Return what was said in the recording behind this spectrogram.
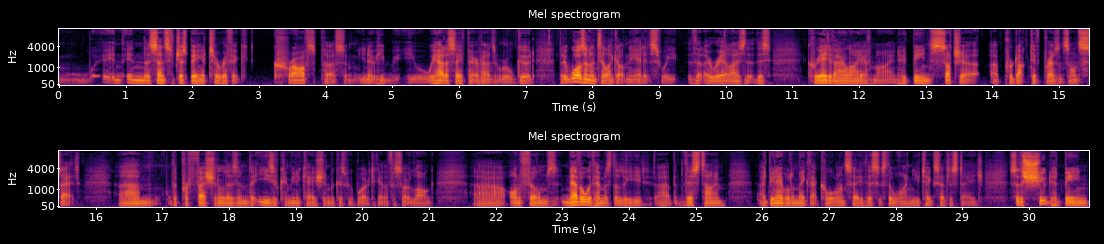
in in the sense of just being a terrific craftsperson. You know, he, he, we had a safe pair of hands and we were all good. But it wasn't until I got in the edit suite that I realized that this creative ally of mine, who'd been such a, a productive presence on set, um, the professionalism, the ease of communication, because we've worked together for so long uh, on films, never with him as the lead, uh, but this time I'd been able to make that call and say, "This is the one. You take center stage." So the shoot had been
